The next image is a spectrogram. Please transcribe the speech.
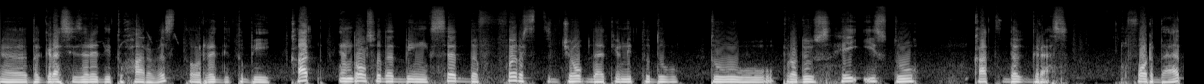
uh, the grass is ready to harvest or ready to be cut. And also that being said, the first job that you need to do to produce hay is to cut the grass. For that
